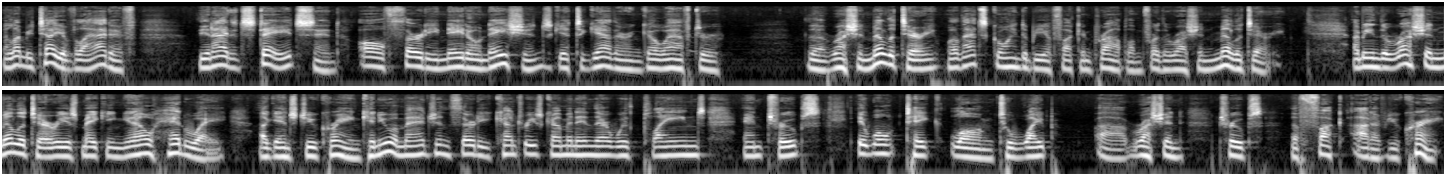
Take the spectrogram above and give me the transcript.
And let me tell you, Vlad, if the United States and all 30 NATO nations get together and go after the Russian military, well, that's going to be a fucking problem for the Russian military. I mean, the Russian military is making no headway against Ukraine. Can you imagine 30 countries coming in there with planes and troops? It won't take long to wipe uh, Russian troops the fuck out of Ukraine.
